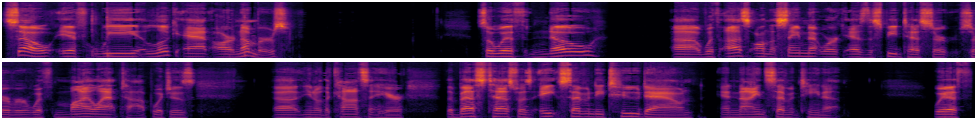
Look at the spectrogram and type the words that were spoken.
So if we look at our numbers, so with no, uh, with us on the same network as the speed test ser server with my laptop, which is, uh, you know, the constant here, the best test was 872 down and 917 up. With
